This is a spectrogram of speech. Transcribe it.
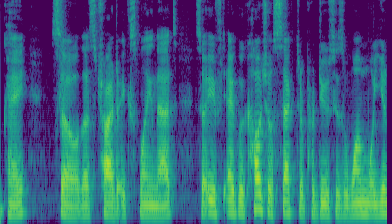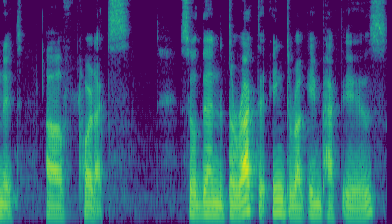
Okay, so let's try to explain that. So if the agricultural sector produces one more unit of products, so then the direct indirect impact is,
